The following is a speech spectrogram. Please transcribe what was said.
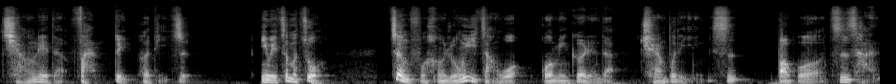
强烈的反对和抵制，因为这么做。政府很容易掌握国民个人的全部的隐私，包括资产、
